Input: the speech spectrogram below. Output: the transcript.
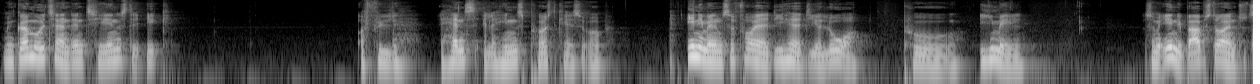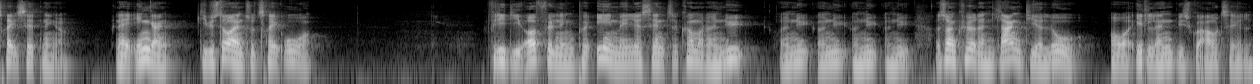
Men gør modtageren den tjeneste ikke at fylde hans eller hendes postkasse op. Indimellem så får jeg de her dialoger på e-mail, som egentlig bare består af en to-tre sætninger. Nej, ikke engang. De består af en to-tre ord. Fordi de er opfølgningen på en mail, jeg sendt, så kommer der en ny, og en ny, og en ny, og en ny, og en ny. Og så kører der en lang dialog over et eller andet, vi skulle aftale.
